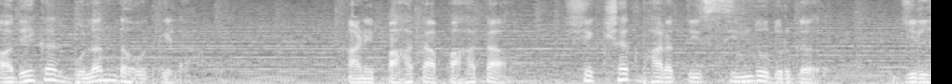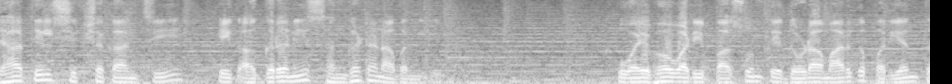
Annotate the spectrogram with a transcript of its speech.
अधिकच बुलंद होत गेला. आणि पाहता पाहता शिक्षक भारती सिंधुदुर्ग जिल्ह्यातील शिक्षकांची एक अग्रणी संघटना बनली. वैभववाडीपासून ते दोडामार्गपर्यंत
